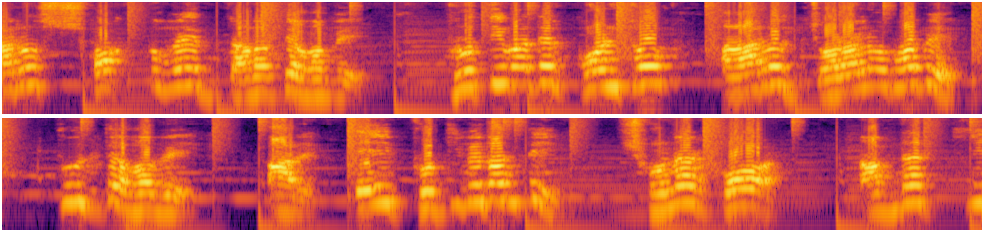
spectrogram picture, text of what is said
আরও শক্ত হয়ে দাঁড়াতে হবে। প্রতিবাদের কণ্ঠ আরও জোরালো ভাবে তুলতে হবে। আর এই প্রতিবেদনটি শোনার পর আপনার কি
